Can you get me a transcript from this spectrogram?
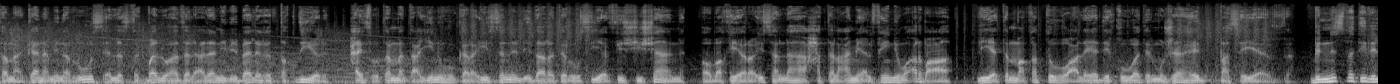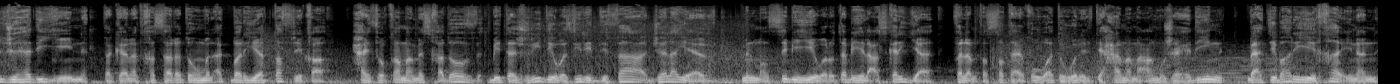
فما كان من الروس إلا استقبال هذا الإعلان ببالغ التقدير حيث تم تعيينه كرئيس للإدارة الروسية في شيشان. وبقي رئيسا لها حتى العام 2004 ليتم قتله على يد قوات المجاهد باسييف. بالنسبة للجهاديين فكانت خسارتهم الأكبر هي التفرقة حيث قام مسخادوف بتجريد وزير الدفاع جيلاييف من منصبه ورتبه العسكرية فلم تستطع قواته الالتحام مع المجاهدين باعتباره خائنا.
